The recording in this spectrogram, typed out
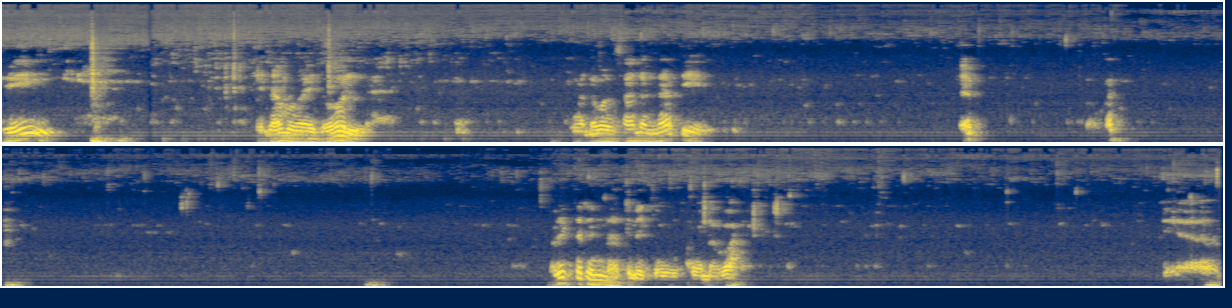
Okay. Ayan na mga idol. Pangalawang salang natin. Ep. Dapat. Balik rin natin itong pangalawa. Ayan.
